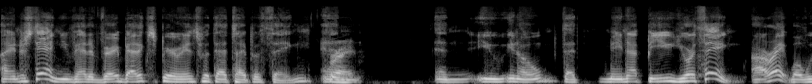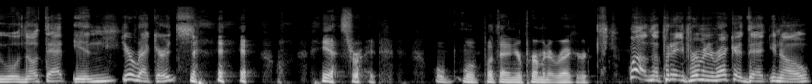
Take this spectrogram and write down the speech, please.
I understand you've had a very bad experience with that type of thing. And, Right. And you, you know, that may not be your thing. All right. Well, we will note that in your records. yes, right. We'll we'll put that in your permanent record. well, they'll put it in your permanent record that, you know,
